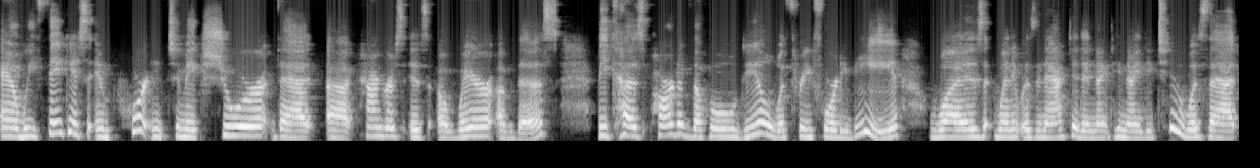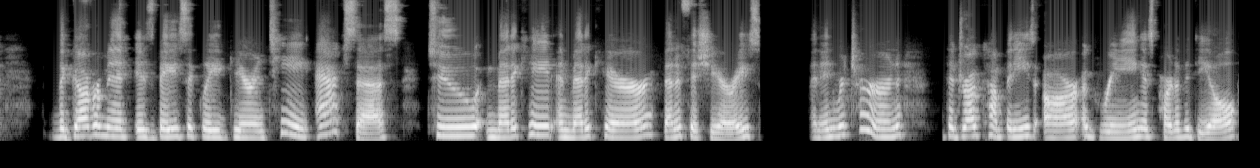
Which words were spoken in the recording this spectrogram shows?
And we think it's important to make sure that uh, Congress is aware of this because part of the whole deal with 340B was when it was enacted in 1992 was that the government is basically guaranteeing access to Medicaid and Medicare beneficiaries. And in return, the drug companies are agreeing as part of the deal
